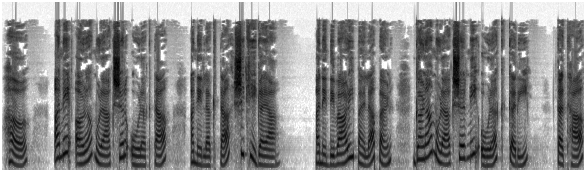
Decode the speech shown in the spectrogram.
હ અને અળ મૂળાક્ષર ઓળખતા અને લખતા શીખી ગયા. અને દિવાળી પહેલા પણ ઘણા મૂળાક્ષરની ઓળખ કરી તથા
